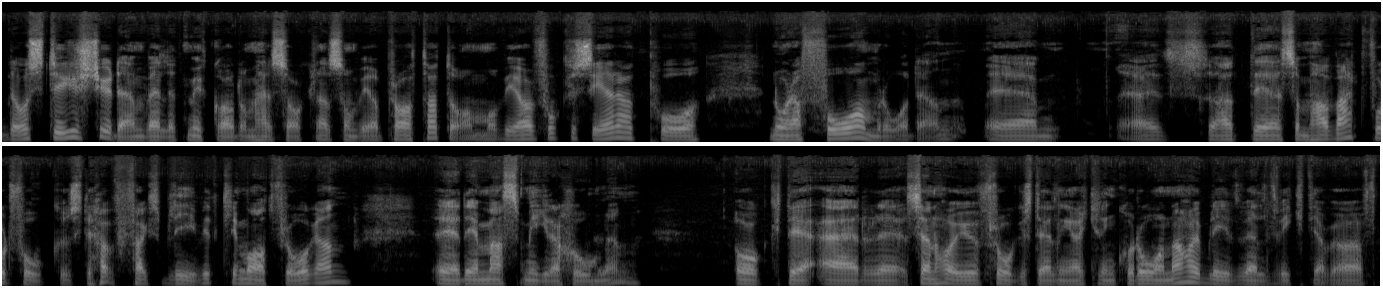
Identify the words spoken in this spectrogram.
då styrs ju den väldigt mycket av de här sakerna som vi har pratat om och vi har fokuserat på några få områden. Ehm, Eh, så att det som har varit vårt fokus, det har faktiskt blivit klimatfrågan, eh, det är massmigrationen, och det är, eh, sen har ju frågeställningar kring corona har blivit väldigt viktiga. Vi har haft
